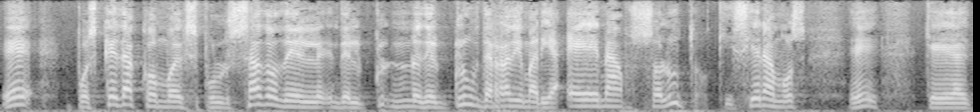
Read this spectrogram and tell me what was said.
¿eh? Pues queda como expulsado del, del, club de Radio María. En absoluto. Quisiéramos ¿eh? que,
